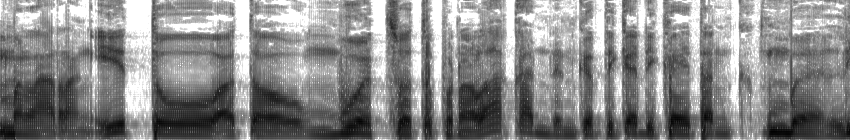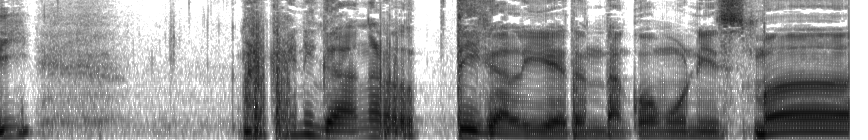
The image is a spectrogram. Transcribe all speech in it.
melarang itu atau membuat suatu penolakan. Dan ketika dikaitan kembali mereka ini gak ngerti kali ya tentang komunisme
